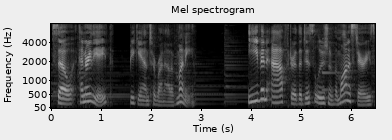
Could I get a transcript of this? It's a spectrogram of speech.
So Henry VIII began to run out of money. Even after the dissolution of the monasteries,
